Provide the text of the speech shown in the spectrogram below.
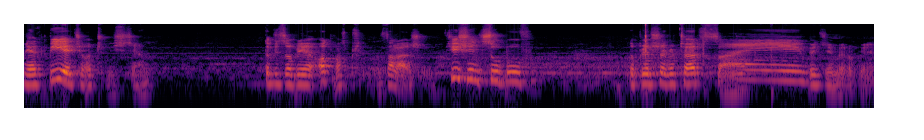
Jak bijecie oczywiście to widzowie od Was zależy. 10 subów do 1 czerwca i będziemy robili.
